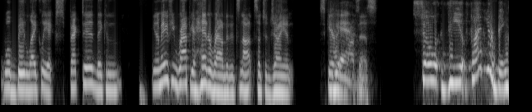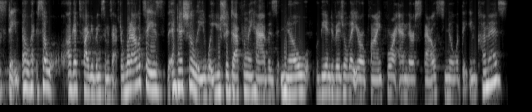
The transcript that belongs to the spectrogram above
will be likely expected, they can, you know, maybe if you wrap your head around it, it's not such a giant, scary Yeah. process. So the five-year bank statement. Okay, so I'll get to five-year bank statements after. What I would say is initially, what you should definitely have is know the individual that you're applying for and their spouse. Know what the income is.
